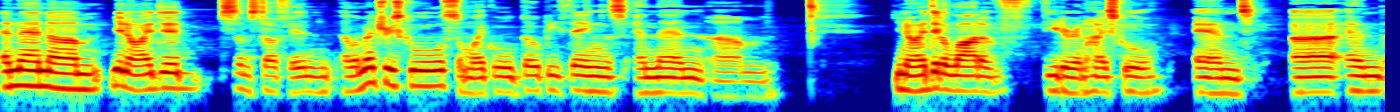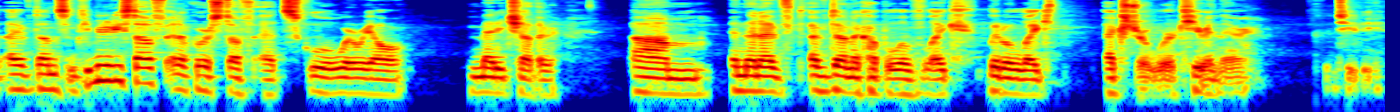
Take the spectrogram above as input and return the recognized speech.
And then um, you know I did some stuff in elementary school, some like little dopey things, and then um, you know I did a lot of theater in high school, and uh, and I've done some community stuff, and of course stuff at school where we all met each other. Um, and then I've I've done a couple of like little like extra work here and there for TV.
